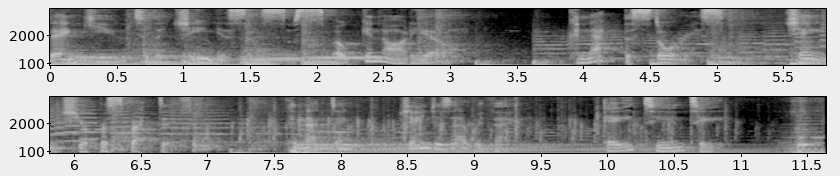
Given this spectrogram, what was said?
Thank you to the geniuses of spoken audio. Connect the stories. Change your perspective. Connecting changes everything. AT&T. Welcome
